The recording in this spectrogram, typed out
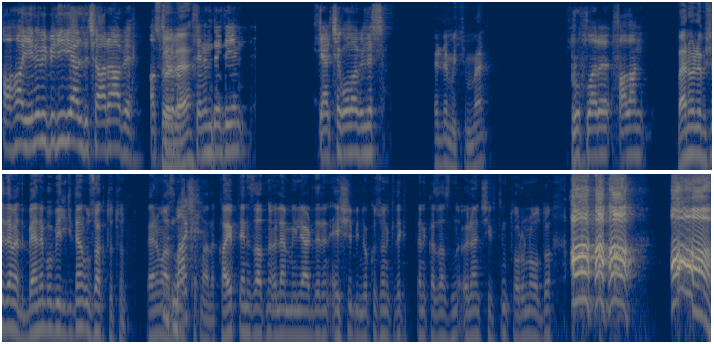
Aha yeni bir bilgi geldi Çağrı abi. Atıyorum. Söyle. Senin dediğin gerçek olabilir. Ne demişim ben? Ruhları falan. Ben öyle bir şey demedim. Beni bu bilgiden uzak tutun. Benim ağzımdan Bak. çıkmadı. Kayıp deniz altında ölen milyarderin eşi 1912'deki Titanic kazasında ölen çiftin torunu oldu. Ahaha! Aa!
